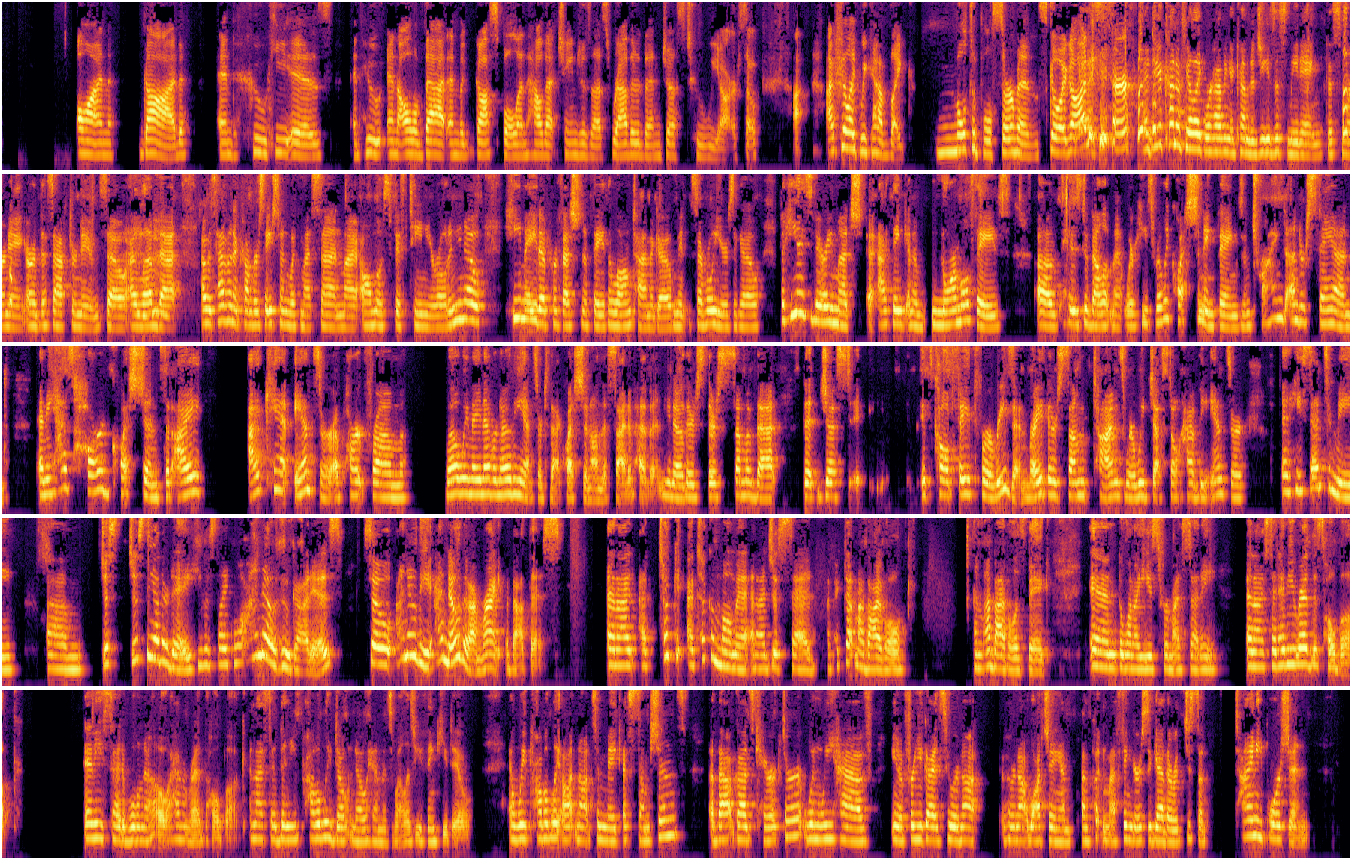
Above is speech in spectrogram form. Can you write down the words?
on God and who He is and who and all of that and the gospel and how that changes us rather than just who we are. So I, I feel like we have like multiple sermons going on yes. here. I do kind of feel like we're having a come to Jesus meeting this morning or this afternoon. So I love that. I was having a conversation with my son, my almost 15 year old, and you know, he made a profession of faith a long time ago, several years ago, but he is very much, I think, in a normal phase of his development where he's really questioning things and trying to understand. And he has hard questions that I I can't answer apart from well we may never know the answer to that question on this side of heaven. You know there's there's some of that that just it's called faith for a reason right? There's some times where we just don't have the answer. And he said to me um, just just the other day he was like well i know who god is. So i know the i know that i'm right about this. And I, I took i took a moment and i just said i picked up my bible and my bible is big and the one i used for my study and I said, Have you read this whole book? And he said, Well, no, I haven't read the whole book. And I said, Then you probably don't know him as well as you think you do. And we probably ought not to make assumptions about God's character when we have, you know, for you guys who are not who are not watching, I'm I'm putting my fingers together with just a tiny portion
